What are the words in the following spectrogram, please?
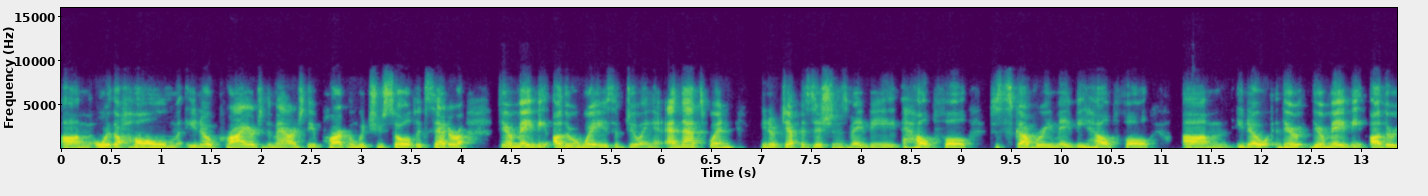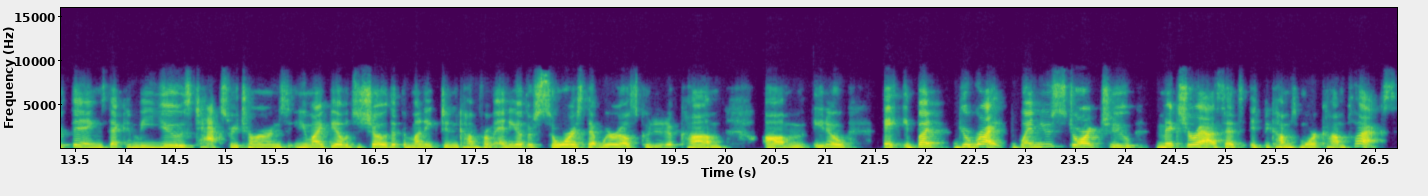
um or the home you know prior to the marriage the apartment which you sold etc there may be other ways of doing it. And that's when you know depositions may be helpful discovery may be helpful um you know there there may be other things that can be used tax returns. You might be able to show that the money didn't come from any other source that where else could it have come? Um you know but you're right. When you start to mix your assets, it becomes more complex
